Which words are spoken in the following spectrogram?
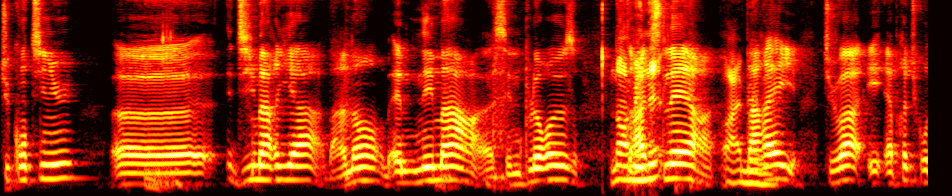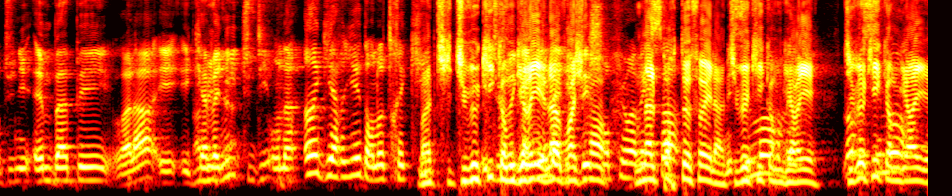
Tu continues. euh, Di Maria, ben non. Neymar, euh, c'est une pleureuse. Non, mais. Draxler, Ouais, mais- pareil. Tu vois, et après tu continues Mbappé, voilà, et, et Ah, Cavani, tu te dis on a un guerrier dans notre équipe. Bah, tu, tu veux qui tu comme veux guerrier? Là, franchement, on a le portefeuille là. Mais Tu veux qui mort, comme guerrier? Tu veux qui comme guerrier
